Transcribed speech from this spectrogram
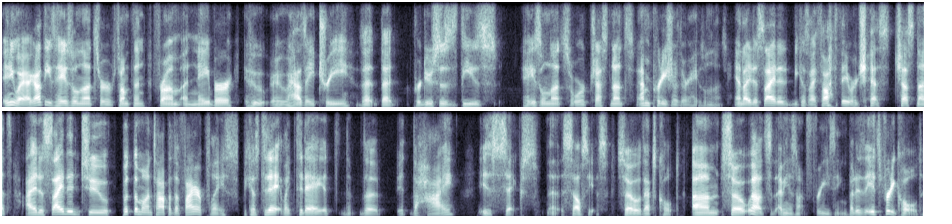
Anyway, I got these hazelnuts or something from a neighbor who who has a tree that that produces these hazelnuts or chestnuts. I'm pretty sure they're hazelnuts. And I decided because I thought they were just chestnuts, I decided to put them on top of the fireplace because today, like today, it, the the it, the high is six uh, Celsius. So that's cold. Um, so well, it's I mean it's not freezing, but it's, it's pretty cold.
